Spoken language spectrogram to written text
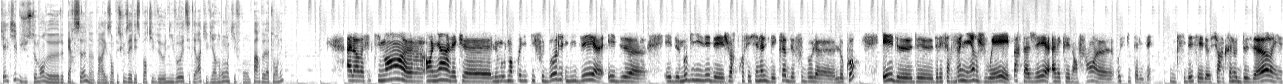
Quel type justement de, personnes, par exemple? Est-ce que vous avez des sportifs de haut niveau, etc., qui viendront et qui feront part de la tournée? Alors effectivement, euh, en lien avec euh, le mouvement Positive Football, l'idée euh, est de est de mobiliser des joueurs professionnels des clubs de football locaux et de, les faire venir jouer et partager avec les enfants hospitalisés. Donc l'idée c'est sur un créneau de deux heures et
